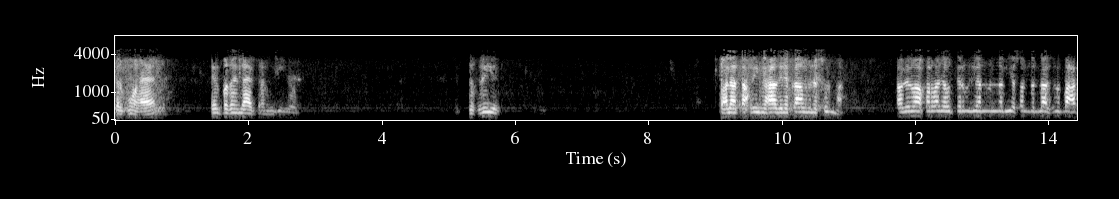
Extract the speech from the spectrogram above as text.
طرفوں ہے؟ پھر پتہ نہیں لائق کرنے کی لوگ دوسری تحريم هذه الإقامة من السنة فبما خرجه الترمذي أن النبي صلى الله عليه وسلم بعث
